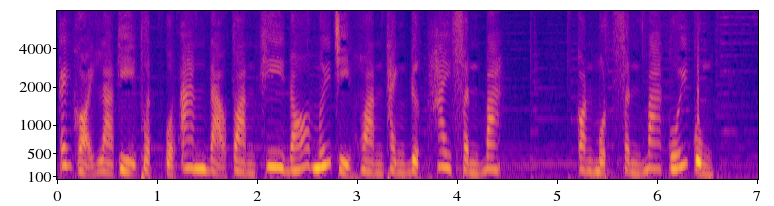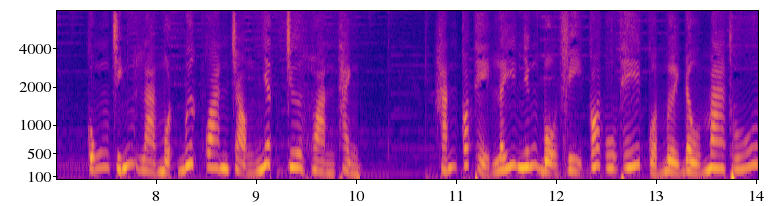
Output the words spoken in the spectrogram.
Cách gọi là kỹ thuật của An Đạo Toàn khi đó mới chỉ hoàn thành được 2 phần 3. Còn 1 phần 3 cuối cùng. Cũng chính là một bước quan trọng nhất chưa hoàn thành. Hắn có thể lấy những bộ vị có ưu thế của 10 đầu ma thú.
